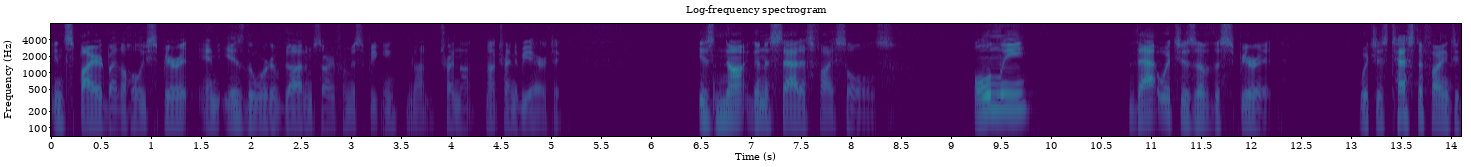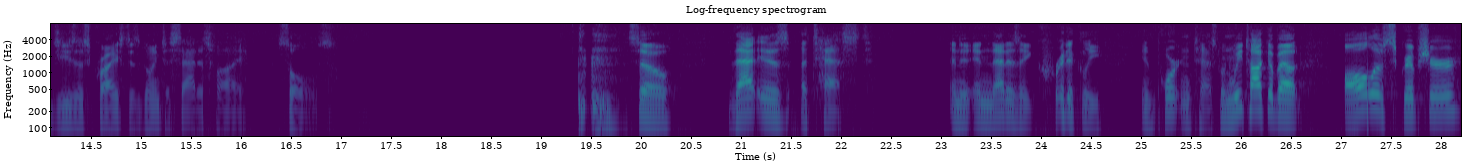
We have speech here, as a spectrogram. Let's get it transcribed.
inspired by the Holy Spirit and is the Word of God, I'm sorry for misspeaking, I'm not, try not, not trying to be a heretic, is not going to satisfy souls. Only that which is of the Spirit, which is testifying to Jesus Christ, is going to satisfy souls. so that is a test. And, and that is a critically important test. When we talk about all of Scripture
